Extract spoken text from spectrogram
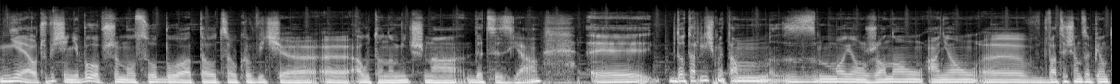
Nie, oczywiście nie było przymusu, była to całkowicie e, autonomiczna decyzja. E, dotarliśmy tam z moją żoną Anią e, w 2005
